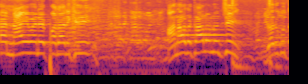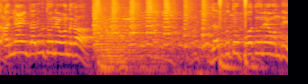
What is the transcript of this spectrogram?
అయినా న్యాయం అనే పదానికి అనాథ కాలం నుంచి జరుగుతూ అన్యాయం జరుగుతూనే ఉందిగా. జరుగుతూ పోతూనే ఉంది.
